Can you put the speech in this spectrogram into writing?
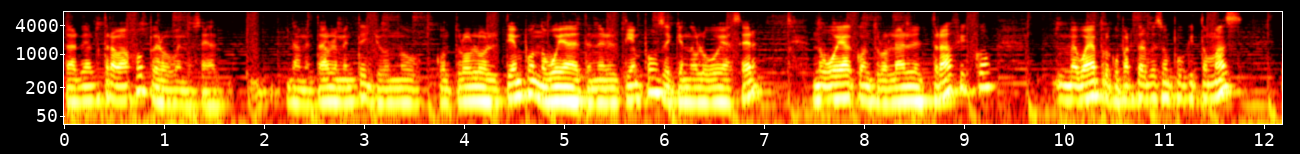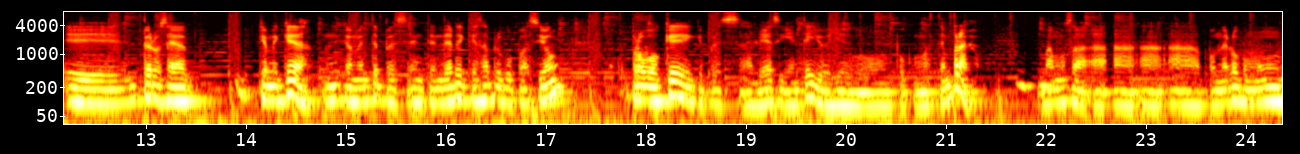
tarde al trabajo, pero bueno, o sea, lamentablemente yo no controlo el tiempo, no voy a detener el tiempo, sé que no lo voy a hacer, no voy a controlar el tráfico, me voy a preocupar tal vez un poquito más, eh, pero sea, ¿qué me queda? Únicamente pues entender de que esa preocupación provoque que pues al día siguiente yo llego un poco más temprano. Vamos a, ponerlo como un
